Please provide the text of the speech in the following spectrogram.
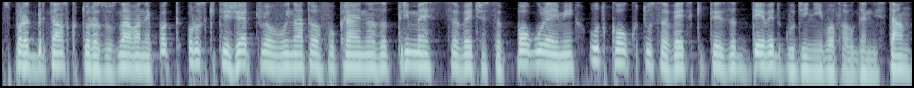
Според британското разузнаване пък, руските жертви във войната в Украина за 3 месеца вече са по-големи, отколкото съветските за 9 години в Афганистан.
